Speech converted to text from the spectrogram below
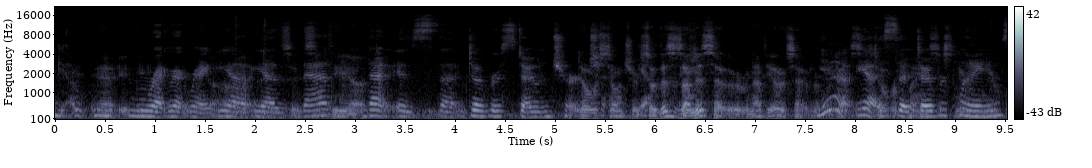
Yeah, Yeah, it- right, right, right. uh, yeah, yeah. it's- it's that the, uh, that is the Dover Stone Church. Dover Stone Church. Yeah. So this is on this side of the river, not the other side of the river. Yeah, yes, yeah, Dover the Plains Dover is Plains,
